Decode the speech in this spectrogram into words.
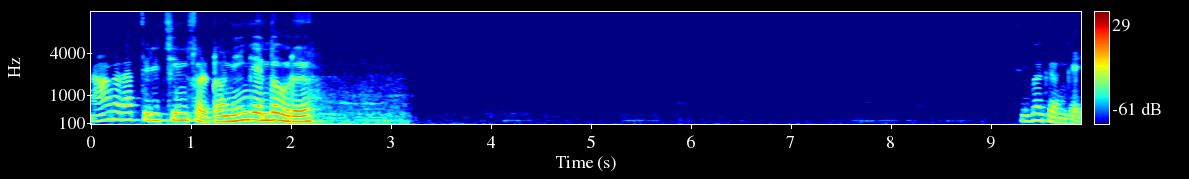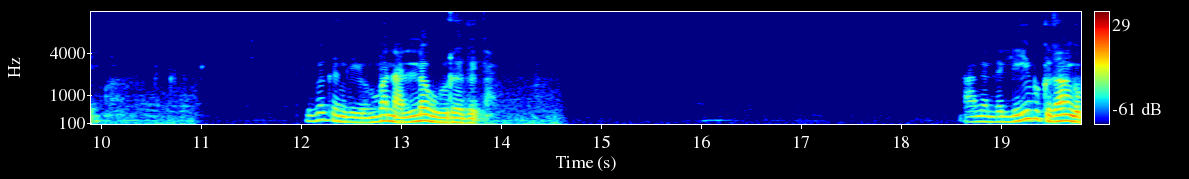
நாங்கள் தான் திருச்சின்னு சொல்லிட்டோம். நீங்கள் எந்த ஊர்? சிவகங்கை. சிவகங்கை ரொம்ப நல்ல ஊர் அது. நாங்கள் இந்த லீவுக்கு தான் அங்கே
